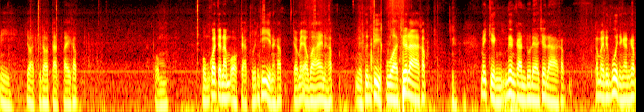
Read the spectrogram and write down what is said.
นี่ยอดที่เราตัดไปครับ ผมผมก็จะนำออกจากพื้นที่นะครับ จะไม่เอาไว้นะครับ ในพื้นที่กลัวเชื้อราครับ ไม่เก่งเรื่องการดูแลเชื้อราครับทำไมถึงพูดอย่างนั้นครับ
